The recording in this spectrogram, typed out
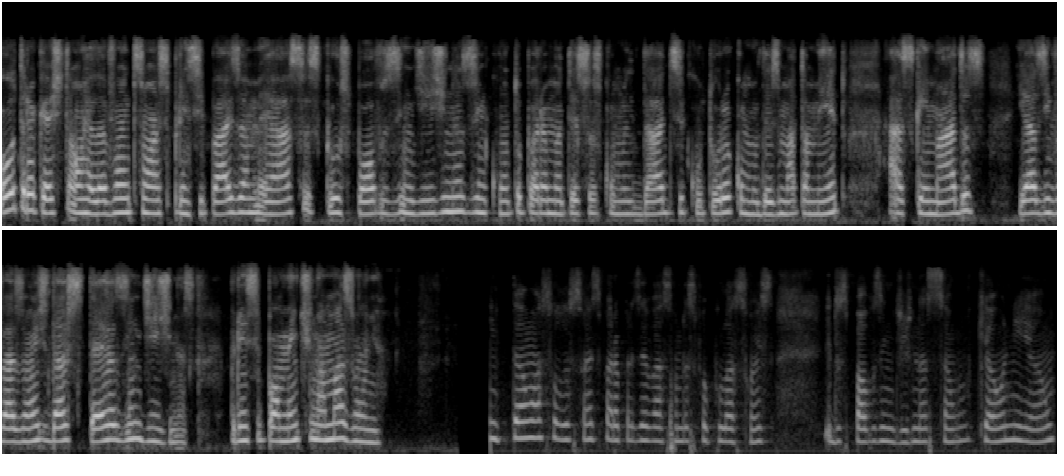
Outra questão relevante são as principais ameaças que os povos indígenas encontram para manter suas comunidades e cultura, como o desmatamento, as queimadas e as invasões das terras indígenas, principalmente na Amazônia. Então, as soluções para a preservação das populações e dos povos indígenas são que a União,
